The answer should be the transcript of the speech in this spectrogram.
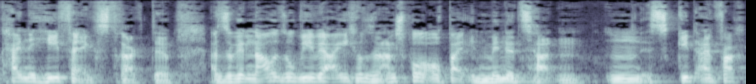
keine Hefeextrakte. Also genauso wie wir eigentlich unseren Anspruch auch bei In Minutes hatten. Mm, es geht einfach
